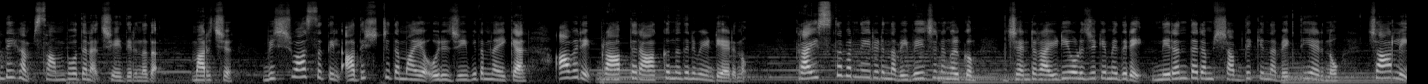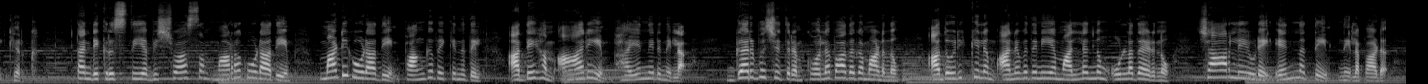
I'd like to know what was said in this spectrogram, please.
അദ്ദേഹം സംബോധന ചെയ്തിരുന്നത്. മറിച്ച് വിശ്വാസത്തിൽ അധിഷ്ഠിതമായ ഒരു ജീവിതം നയിക്കാൻ അവരെ പ്രാപ്തരാക്കുന്നതിനു വേണ്ടിയായിരുന്നു. ക്രൈസ്തവർ നേരിടുന്ന വിവേചനങ്ങൾക്കും ജെൻഡർ ഐഡിയോളജിക്കുമെതിരെ നിരന്തരം ശബ്ദിക്കുന്ന വ്യക്തിയായിരുന്നു ചാർലി കിർക്ക്. തന്റെ ക്രിസ്തീയ വിശ്വാസം മറകൂടാതെയും മടികൂടാതെയും പങ്കുവെക്കുന്നതിൽ അദ്ദേഹം ആരെയും ഭയന്നിരുന്നില്ല. ഗർഭചിത്രം കൊലപാതകമാണെന്നും അതൊരിക്കലും അനുവദനീയമല്ലെന്നും ഉള്ളതായിരുന്നു ചാർലിയുടെ എന്നത്തെയും നിലപാട്.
